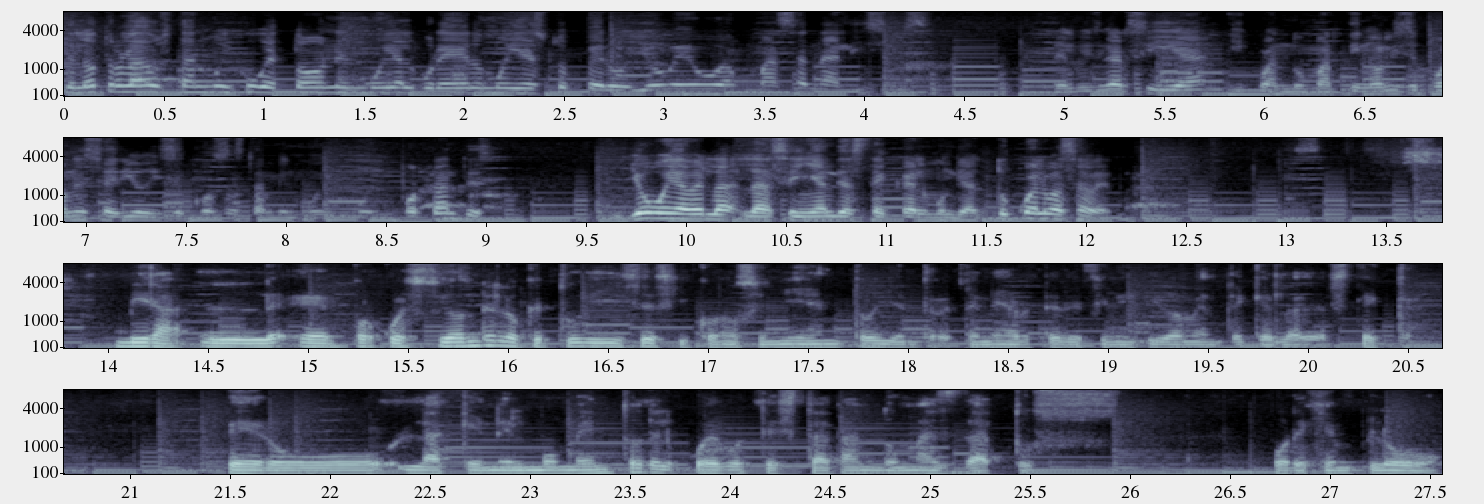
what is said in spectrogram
del otro lado están muy juguetones, muy albureros, muy esto, pero yo veo más análisis de Luis García y cuando Martinoli se pone serio dice cosas también muy, muy importantes. Yo voy a ver la, la, señal de Azteca del Mundial. ¿Tú cuál vas a ver? Mira, eh, por cuestión de lo que tú dices y conocimiento y entretenerte, definitivamente que es la de Azteca. Pero la que en el momento del juego te está dando más datos, por ejemplo,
